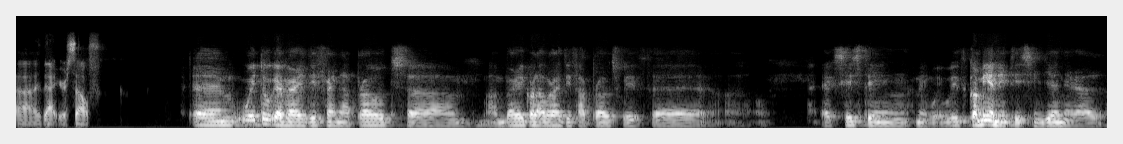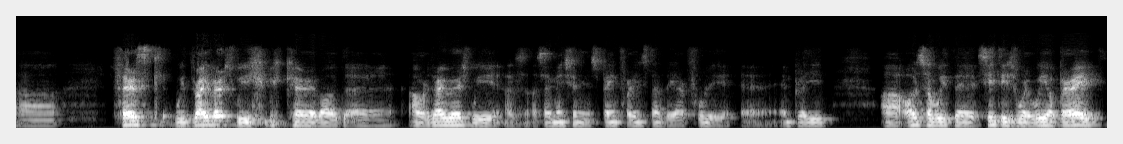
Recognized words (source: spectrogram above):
uh, that yourself? Um, we took a very different approach, um, a very collaborative approach with uh, existing, I mean, with communities in general. Uh, first, with drivers, we, we care about uh, our drivers. We, as, as I mentioned in Spain, for instance, they are fully uh, employed. Uh, also, with the cities where we operate,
